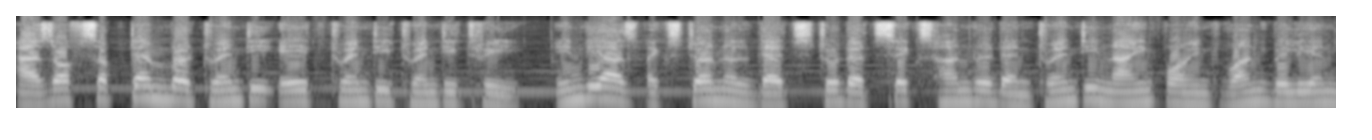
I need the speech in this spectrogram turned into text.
As of September 28, 2023, India's external debt stood at $629.1 billion.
